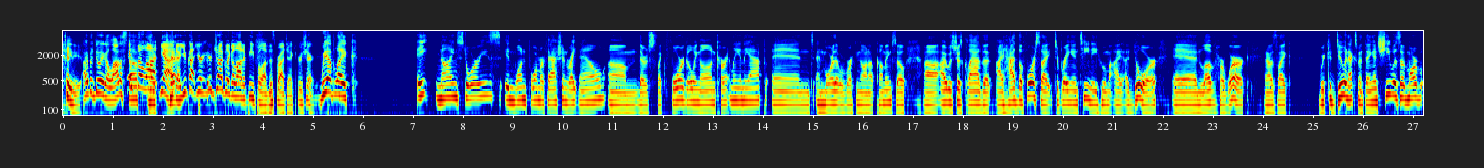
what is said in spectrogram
Tini i've been doing a lot of stuff it's a lot. Yeah no you've got you're you're juggling a lot of people on this project for sure. We have like eight nine stories in one form or fashion right now. Um, there's like four going on currently in the app and and more that we're working on upcoming. So uh, i was just glad that i had the foresight to bring in Tini whom i adore and love her work. And i was like we could do an x-men thing. And she was a marvel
